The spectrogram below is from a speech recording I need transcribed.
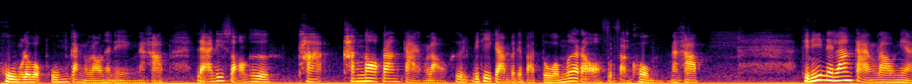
ภูมิระบบภูมิคุ้มกันของเรานั่นเองนะครับและอันที่ 2 คือทาข้างนอกร่างกายของเรา คือวิธีการปฏิบัติตัวเมื่อเราออกสู่สังคมนะครับ ทีนี้ในร่างกายของเราเนี่ย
